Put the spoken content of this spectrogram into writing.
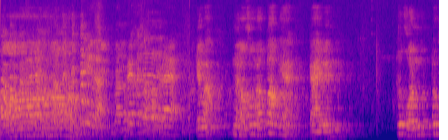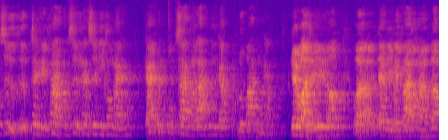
อ๋อแกว่าเมื่อเอาเข้ามาปั๊บเนี่ยกลายเป็นทุกคนต้องซื้อเครื่องใช้ไฟฟ้าต้องซื้อนั่นซื้อนี่เข้ามากลายเป็นผมสร้างมาละนี่ครับลูกบ้านผมแล้วแกว่าจะดีเนาะว่าจะมีไฟฟ้าเข้ามาปั๊บ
